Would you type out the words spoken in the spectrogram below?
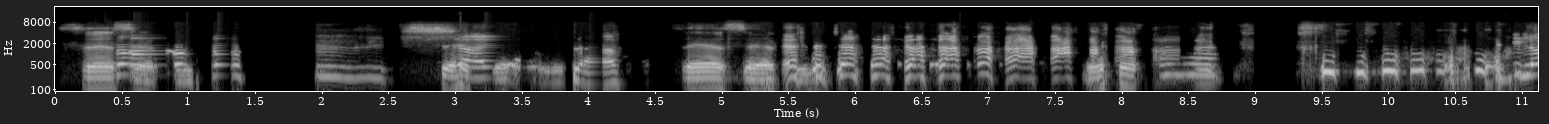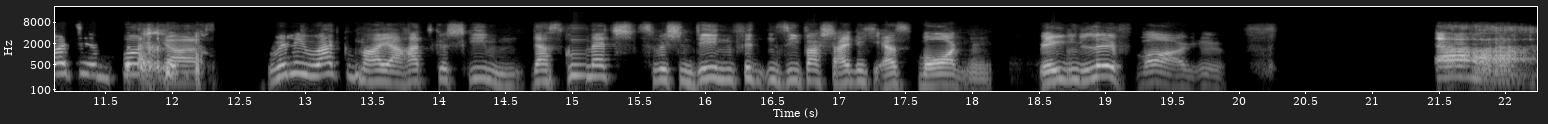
Sehr, sehr gut. Sehr, sehr gut. Sehr, sehr gut. Die Leute im Podcast. Willy Ruckmeyer hat geschrieben, das gute Match zwischen denen finden sie wahrscheinlich erst morgen. Wegen Liv morgen. Ah.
